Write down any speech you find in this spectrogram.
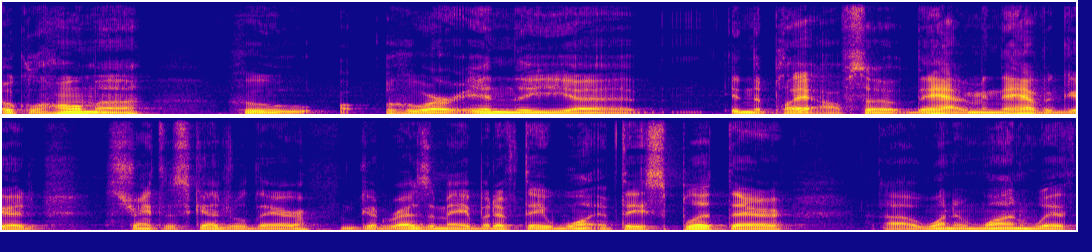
Oklahoma, who who are in the uh, in the playoffs. So they have I mean they have a good strength of schedule there, good resume. But if they want if they split their uh, one and one with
